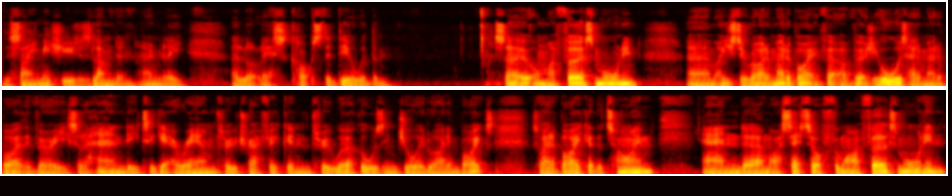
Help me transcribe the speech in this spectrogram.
the same issues as London, only a lot less cops to deal with them. So on my first morning, um, I used to ride a motorbike. In fact, I've virtually always had a motorbike. They're very sort of handy to get around through traffic and through work. I always enjoyed riding bikes. So I had a bike at the time. And um, I set off for my first morning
